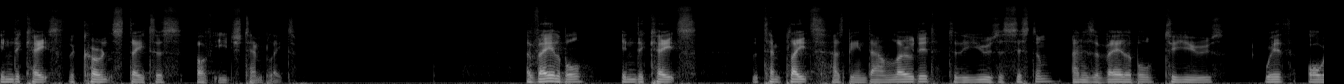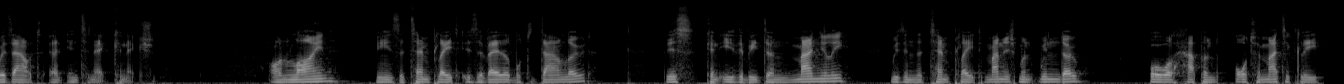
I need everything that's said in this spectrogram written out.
indicates the current status of each template. Available indicates the template has been downloaded to the user system and is available to use with or without an internet connection. Online means the template is available to download. This can either be done manually within the template management window or will happen automatically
